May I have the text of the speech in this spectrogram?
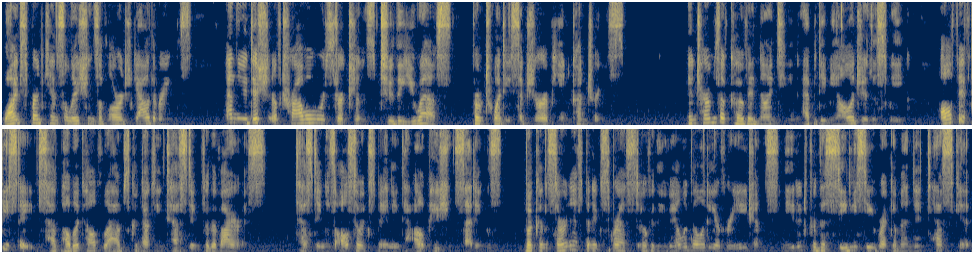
widespread cancellations of large gatherings, and the addition of travel restrictions to the U.S. from 26 European countries. In terms of COVID 19 epidemiology this week, all 50 states have public health labs conducting testing for the virus. Testing is also expanding to outpatient settings, but concern has been expressed over the availability of reagents needed for the CDC recommended test kit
